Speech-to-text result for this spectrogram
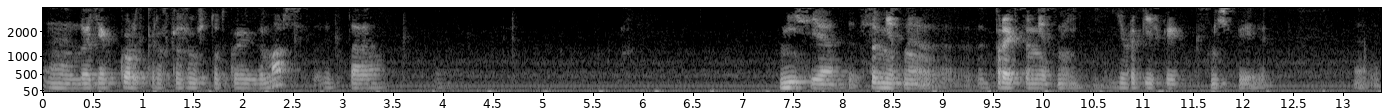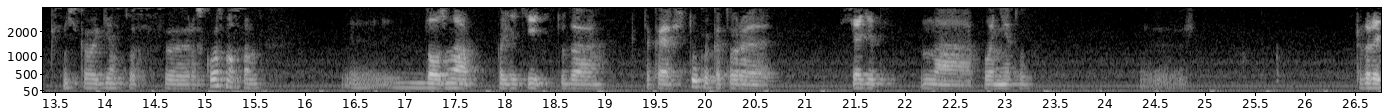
Э, давайте я коротко расскажу, что такое Экзомарс. Это миссия совместная, проект совместный Европейской космической э, космического агентства с Роскосмосом. Э, должна полететь туда такая штука, которая сядет на планету которая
